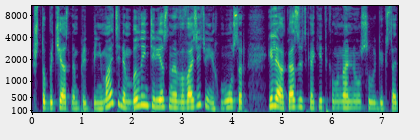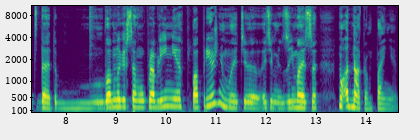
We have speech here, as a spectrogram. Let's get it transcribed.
чтобы частным предпринимателям было интересно вывозить у них мусор или оказывать какие-то коммунальные услуги. Кстати, да, это во многих самоуправлениях по-прежнему эти, этим занимается ну, одна компания.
